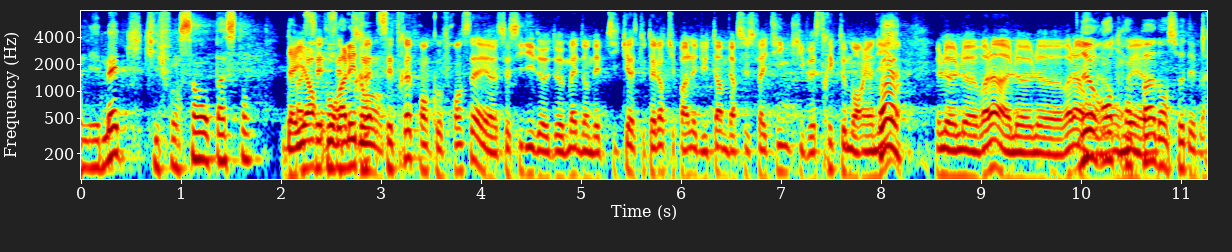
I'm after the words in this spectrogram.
les mecs qui font ça en passe-temps. D'ailleurs, c'est- pour aller très- dans. C'est très franco-français, euh, ceci dit, de, de mettre dans des petits cases. Tout à l'heure, tu parlais du terme versus fighting qui veut strictement rien dire. Ouais. Le, le- voilà, le, le- voilà, Ne on- on rentrons met- pas dans ce débat.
